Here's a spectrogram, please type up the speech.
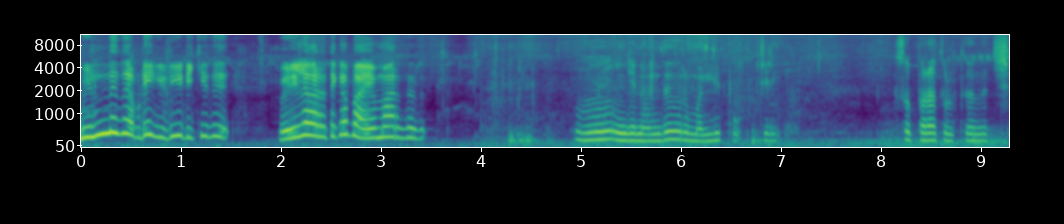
மின்னுது அப்படியே இடி இடிக்குது. வெளியில் வர்றதுக்கே பயமாக இருந்தது. இங்கே வந்து ஒரு மல்லிப்பூ செடி. சூப்பராக துளுத்து வந்துச்சு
